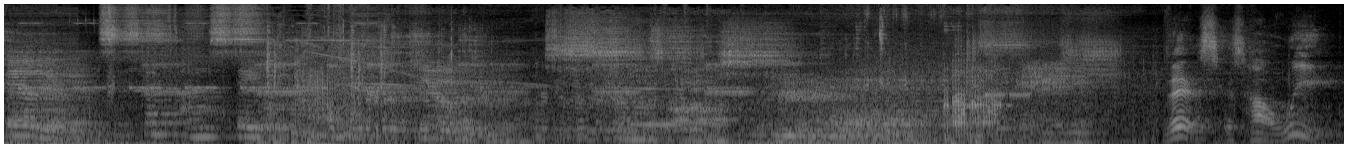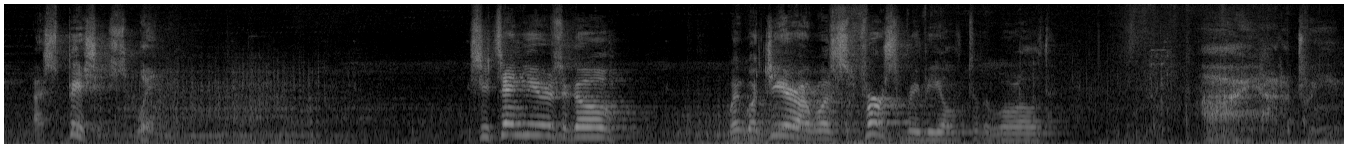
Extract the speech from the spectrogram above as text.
Failure. System unstable. This is how we, as species, win. You see, 10 years ago, when Gojira was first revealed to the world, I had a dream.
